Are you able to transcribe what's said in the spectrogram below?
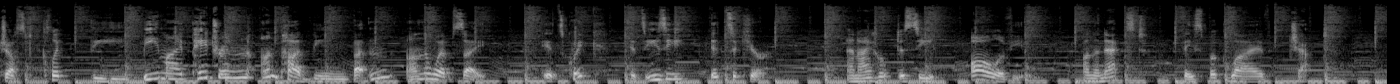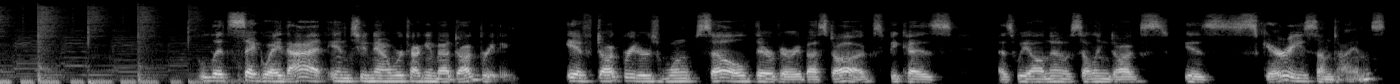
just click the Be My Patron on Podbean button on the website. It's quick, it's easy, it's secure. And I hope to see all of you on the next Facebook Live chat. Let's segue that into now we're talking about dog breeding. If dog breeders won't sell their very best dogs, because as we all know, selling dogs is scary sometimes.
